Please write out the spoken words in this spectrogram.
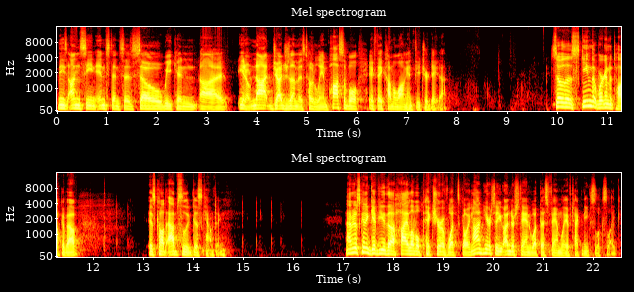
these unseen instances so we can uh, you know not judge them as totally impossible if they come along in future data. So the scheme that we're going to talk about is called absolute discounting. I'm just going to give you the high level picture of what's going on here so you understand what this family of techniques looks like.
